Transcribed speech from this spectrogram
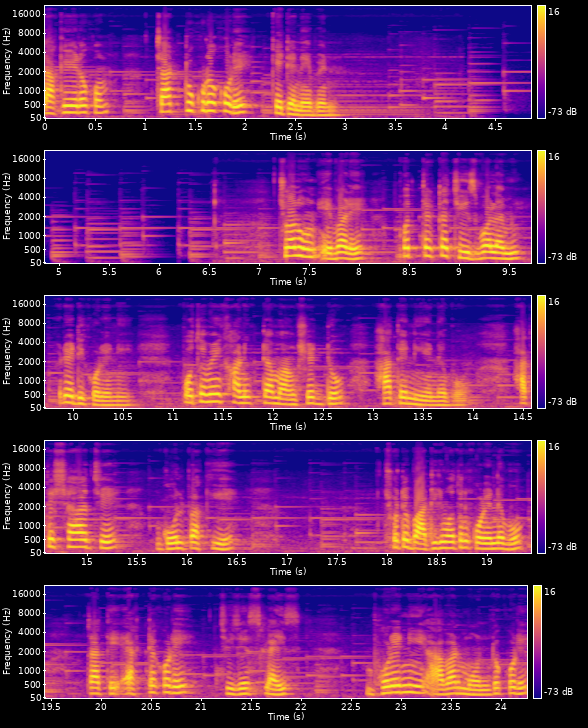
তাকে এরকম চার টুকরো করে কেটে নেবেন। চলুন এবারে প্রত্যেকটা চিজ বল আমি রেডি করে নিই। প্রথমেই খানিকটা মাংসের ডো হাতে নিয়ে নেব। হাতের সাহায্যে গোল পাকিয়ে ছোট বাটির মতন করে নেব, তাতে একটা করে চিজের স্লাইস ভরে নিয়ে আবার মন্ড করে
